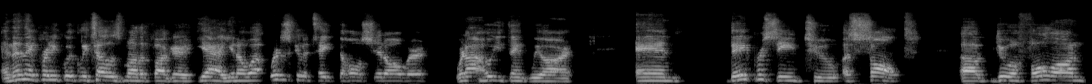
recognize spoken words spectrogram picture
and then they pretty quickly tell this motherfucker, yeah, you know what? We're just gonna take the whole shit over. We're not who you think we are. And they proceed to assault, uh, do a full-on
